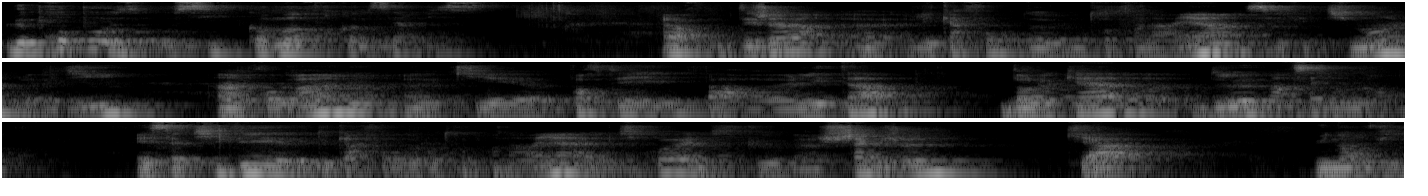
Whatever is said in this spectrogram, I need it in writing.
le proposent aussi comme offre, comme service? Alors déjà, euh, les carrefours de l'entrepreneuriat, c'est effectivement, vous l'avez dit, un programme euh, qui est euh, porté par l'État dans le cadre de Marseille en grand. Et cette idée de carrefour de l'entrepreneuriat, elle dit quoi? Elle dit que ben, chaque jeune qui a une envie,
